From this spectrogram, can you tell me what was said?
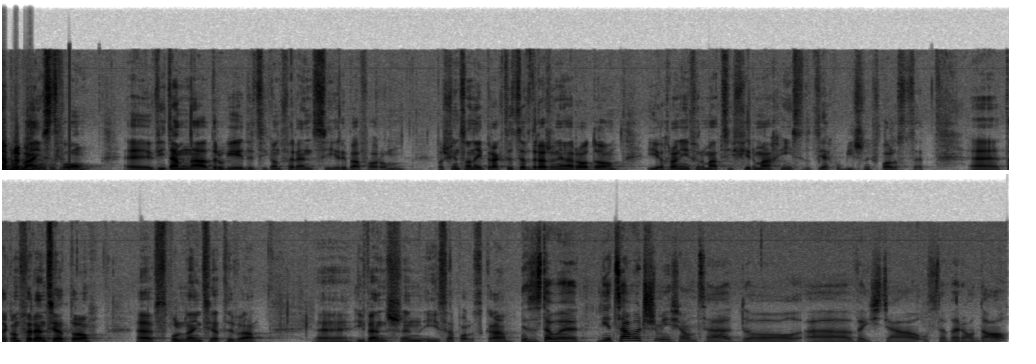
Dobry Państwu. E, Witam na drugiej edycji konferencji Ryba Forum, poświęconej praktyce wdrażania RODO i ochronie informacji w firmach i instytucjach publicznych w Polsce. E, Ta konferencja to e, wspólna inicjatywa e, Evention i ISA Polska. Zostały niecałe trzy miesiące do e, wejścia ustawy RODO,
